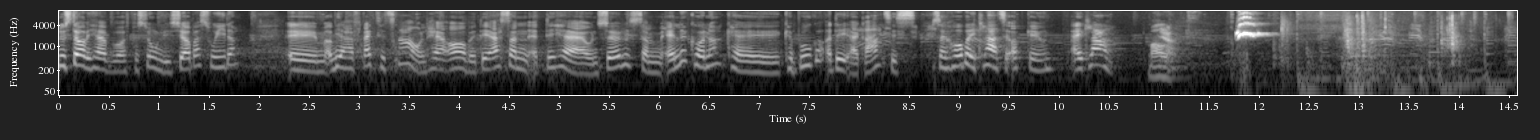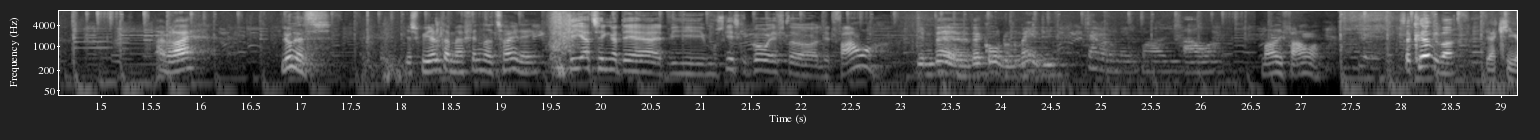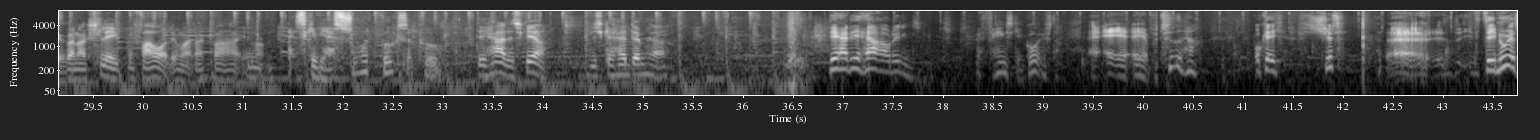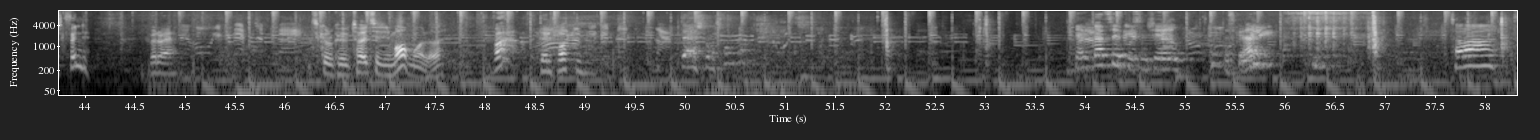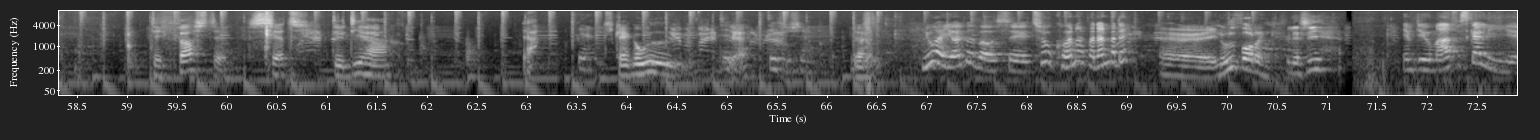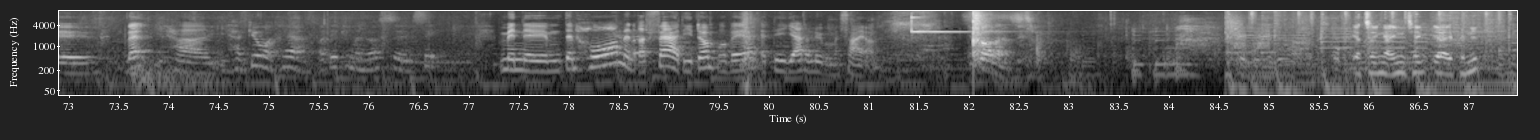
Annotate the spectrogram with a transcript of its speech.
Nu står vi her på vores personlige shopper-suiter, øhm, og vi har haft rigtig travlt heroppe. Det er sådan, at det her er jo en service, som alle kunder kan, kan booke, og det er gratis. Så jeg håber, I er klar til opgaven. Er I klar? Meget. Ja. Hej med dig. Lukas, jeg skulle hjælpe dig med at finde noget tøj i dag. Det jeg tænker, det er, at vi måske skal gå efter lidt farver. Jamen, hvad, hvad går du normalt i? Der var normalt meget i farver. Meget i farver. Så kører vi bare. Jeg kigger godt nok slet ikke på farver, det må jeg nok bare indrømme. Skal vi have sort bukser på? Det er her, det sker. Vi skal have dem her. Det her, det er herreafdelingen. Hvad fanden skal jeg gå efter? Er, er, er jeg på tid her? Okay, shit. Uh, det er nu, jeg skal finde det. Ved du hvad? Skal du købe tøj til din mormor, eller hvad? Hvad? Den fucking... Der er sgu da. Jeg kan godt se potentialet. Der skal det. Tada! Det første sæt, det er de her. Ja. Ja. Skal jeg gå ud? Det, Ja. det synes jeg. Ja. Nu har I hjulpet vores øh, to kunder. Hvordan var det? Øh, en udfordring, vil jeg sige. Jamen, det er jo meget forskellige øh, valg, I har, I har gjort her, og det kan man jo også øh, se. Men øh, den hårde, men retfærdige dom må være, at det er jer, der løber med sejren. Sådan. Jeg tænker ingenting. Jeg er i panik.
